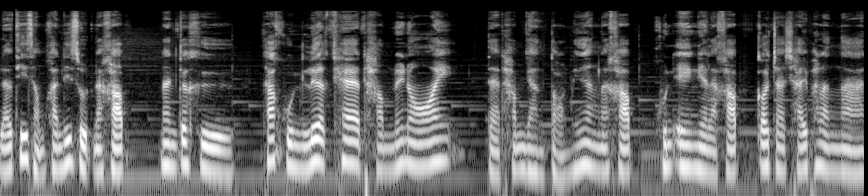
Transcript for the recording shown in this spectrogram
แล้วที่สำคัญที่สุดนะครับ นั่นก็คือ ถ้าคุณเลือกแค่ทำน้อยๆ แต่ทำอย่างต่อเนื่องนะครับ คุณเองเนี่ยแหละครับก็จะใช้พลังงาน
